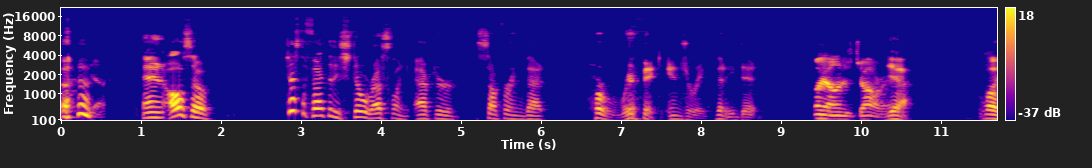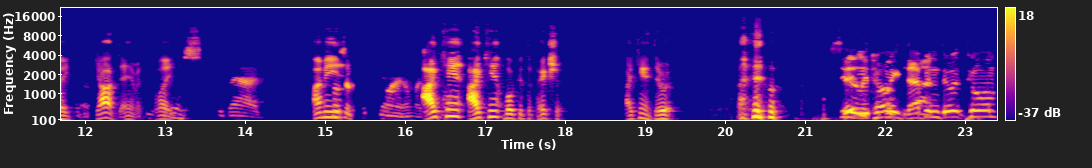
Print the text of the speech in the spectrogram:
Yeah. And also, just the fact that he's still wrestling after suffering that horrific injury that he did. oh yeah, on his jaw, right? Yeah. Like, god damn it. Like, It so bad. I mean, a on it, oh I'm I oh. can't I can't look at the picture. I can't do it. See, at did tony post deppen do it to him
